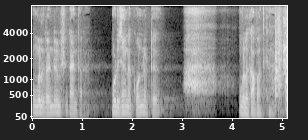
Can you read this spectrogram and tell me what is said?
உங்களுக்கு ரெண்டு நிமிஷம் டைம் தரேன். முடிஞ்சால் என்னை கொண்டுட்டு உங்களை காப்பாற்றிக்கணும்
